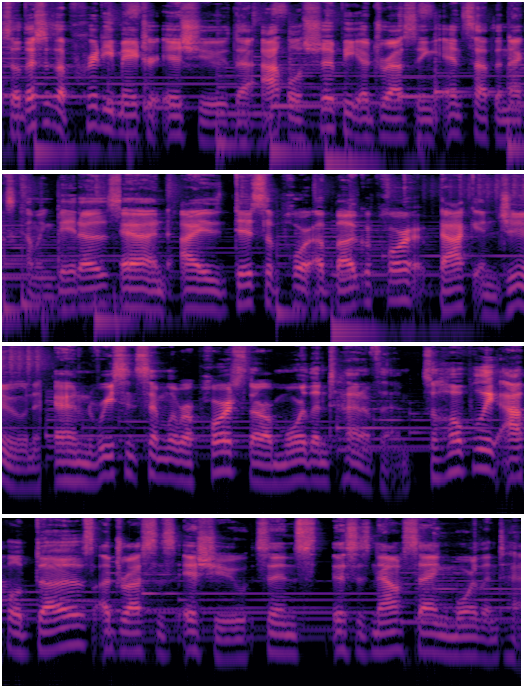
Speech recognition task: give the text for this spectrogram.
So this is a pretty major issue that Apple should be addressing inside the next coming betas and I did support a bug report back in June, and recent similar reports there are more than 10 of them. So hopefully Apple does address this issue since this now saying more than 10.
